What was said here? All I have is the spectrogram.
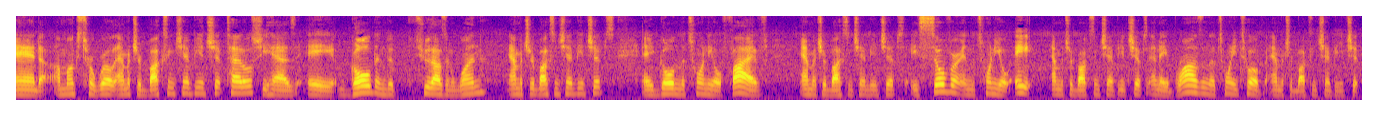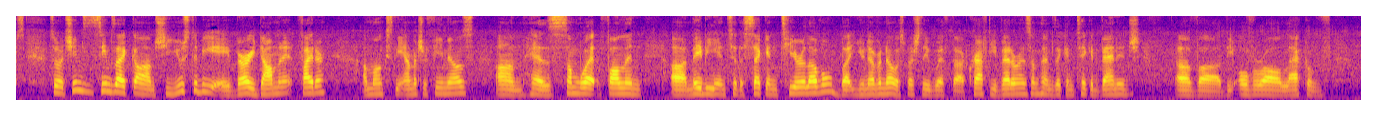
And amongst her World Amateur Boxing Championship titles, she has a gold in the 2001 Amateur Boxing Championships, a gold in the 2005 Amateur Boxing Championships, a silver in the 2008 Amateur Boxing Championships, and a bronze in the 2012 Amateur Boxing Championships. So it seems, it seems like um, she used to be a very dominant fighter amongst the amateur females, um, has somewhat fallen uh, maybe into the second tier level, but you never know, especially with uh, crafty veterans. Sometimes they can take advantage of uh, the overall lack of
